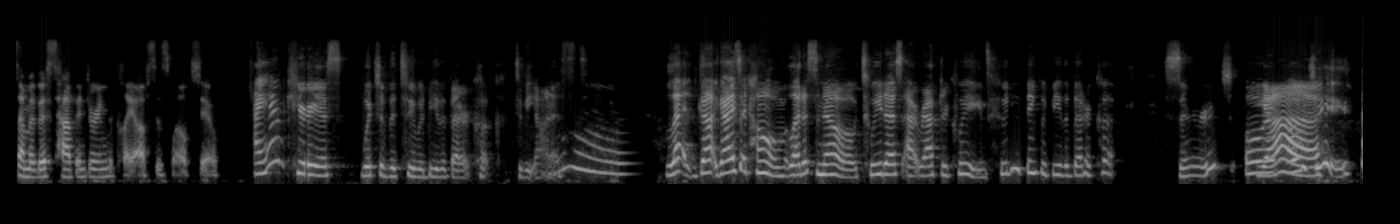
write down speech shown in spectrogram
some of this happen during the playoffs as well too. I am curious which of the two would be the better cook, to be honest. Ooh. Let guys at home let us know. Tweet us at Raptor Queens. Who do you think would be the better cook, Serge or yeah. OG?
